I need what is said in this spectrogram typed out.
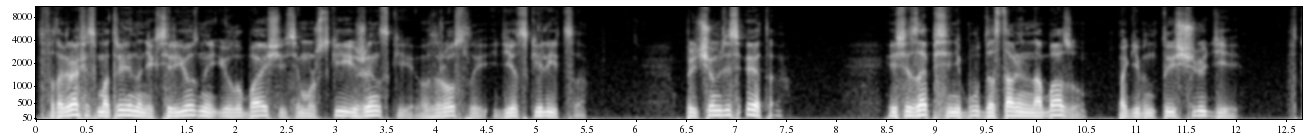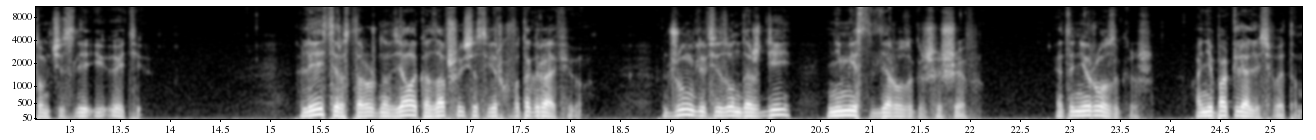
С фотографий смотрели на них серьезные и улыбающиеся мужские и женские, взрослые и детские лица. Причем здесь это? Если записи не будут доставлены на базу, погибнут тысячи людей, в том числе и эти. Лейстер осторожно взял оказавшуюся сверху фотографию. Джунгли в сезон дождей не место для розыгрыша, шеф. Это не розыгрыш. Они поклялись в этом.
